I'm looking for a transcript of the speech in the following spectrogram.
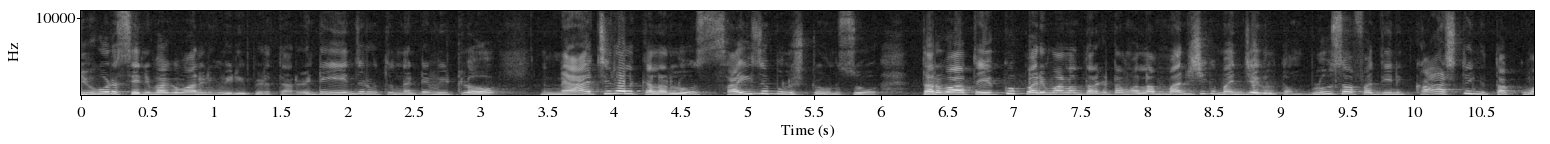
ఇవి కూడా శని భగవానుడికి విడిగి పెడతారు. అంటే ఏం జరుగుతుందంటే వీటిలో న్యాచురల్ కలర్లు సైజబుల్ స్టోన్స్ తర్వాత ఎక్కువ పరిమాణం దొరకటం వల్ల మనిషికి మంచగలుగుతాం బ్లూ సఫైర్ దీని కాస్టింగ్ తక్కువ.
